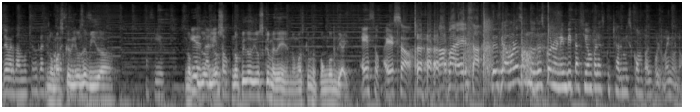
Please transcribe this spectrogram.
De verdad, muchas gracias no por más que Dios de vida. Así es. No y de pido, talento. Dios, no pido a Dios que me dé, nomás que me ponga donde hay. Eso, eso. Papá esa. Despidámonos entonces con una invitación para escuchar mis compas volumen 1.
